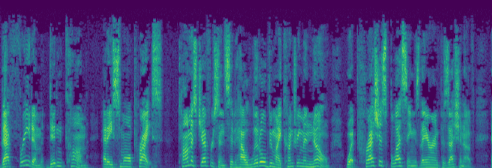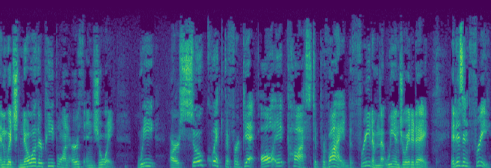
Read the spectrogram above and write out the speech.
That freedom didn't come at a small price. Thomas Jefferson said, How little do my countrymen know what precious blessings they are in possession of, and which no other people on earth enjoy. We are so quick to forget all it costs to provide the freedom that we enjoy today. It isn't free.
